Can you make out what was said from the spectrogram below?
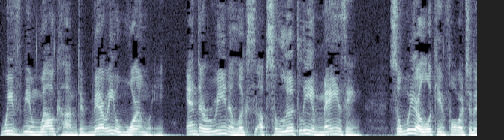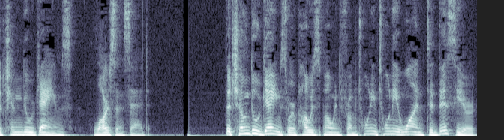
We've been welcomed very warmly, and the arena looks absolutely amazing, so we are looking forward to the Chengdu Games, Larson said. The Chengdu Games were postponed from 2021 to this year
